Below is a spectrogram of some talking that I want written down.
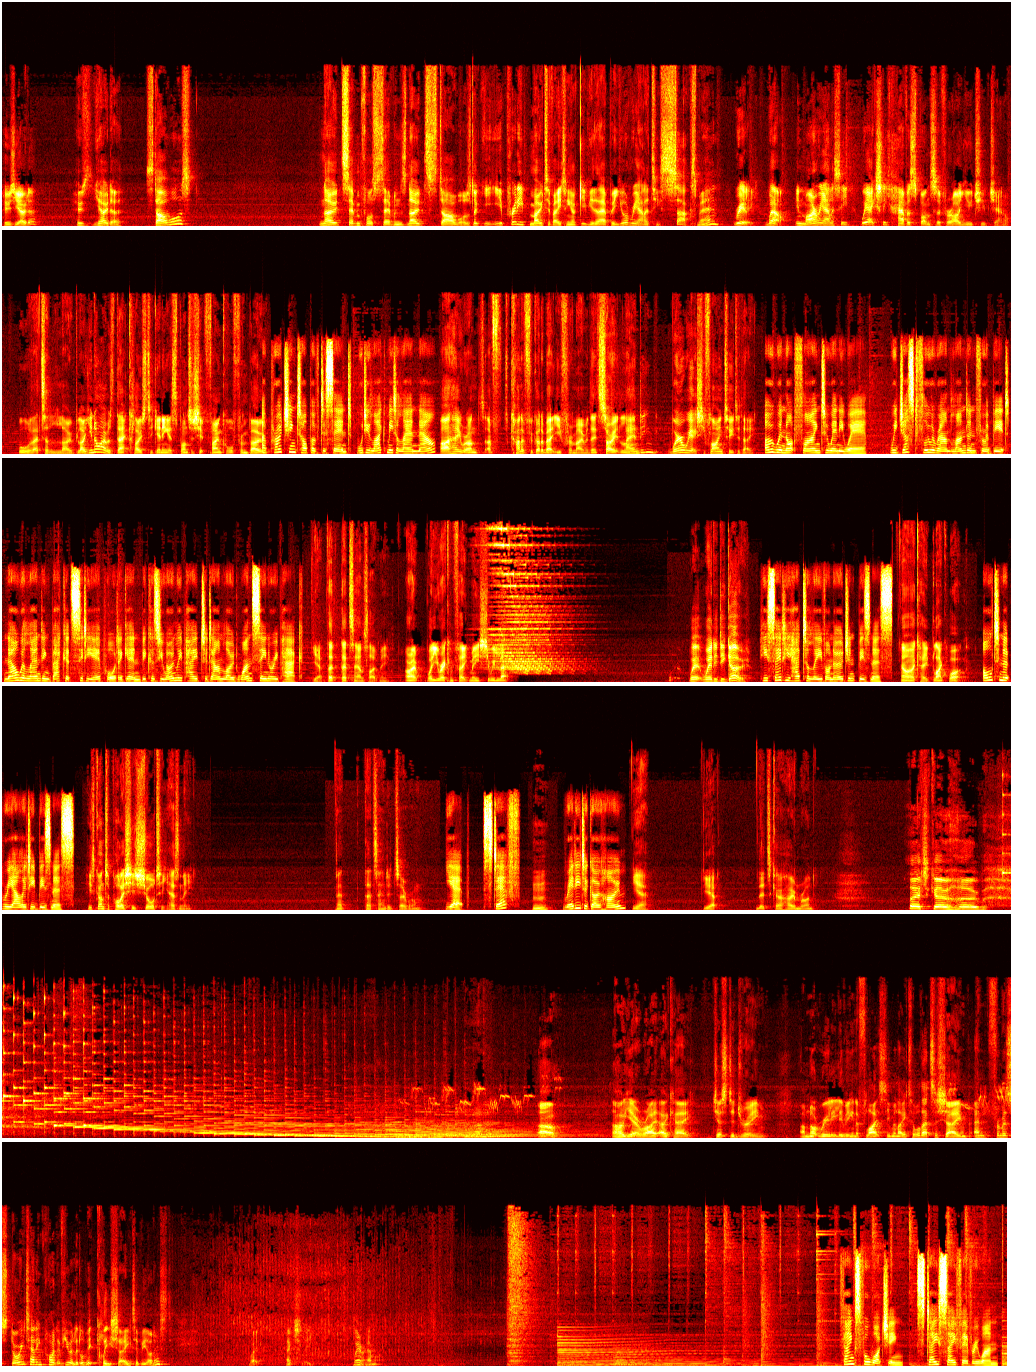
Who's Yoda? Who's Yoda? Star Wars? No 747s, no Star Wars. Look, you're pretty motivating, I'll give you that, but your reality sucks, man. Really? Well, in my reality, we actually have a sponsor for our YouTube channel. Oh, that's a low blow. You know, I was that close to getting a sponsorship phone call from Bo. Approaching top of descent. Would you like me to land now? Oh, hey, Ron. I've kind of forgot about you for a moment there. Sorry, landing? Where are we actually flying to today? Oh, we're not flying to anywhere. We just flew around London for a bit. Now we're landing back at City Airport again because you only paid to download one scenery pack. Yeah, that, that sounds like me. All right, what do you reckon, Fake Me? Should we la- Where, where did he go? He said he had to leave on urgent business. Oh, okay. Like what? Alternate reality business. He's gone to polish his shorty, hasn't he? That that sounded so wrong. Yep. Steph? Hmm? Ready to go home? Yeah. Yep. Let's go home, Ron. Let's go home. Oh. Oh, yeah, right. Okay. Just a dream. I'm not really living in a flight simulator. Well, that's a shame. And from a storytelling point of view, a little bit cliche, to be honest. Wait, actually, where am I? Thanks for watching. Stay safe, everyone.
